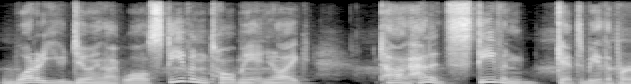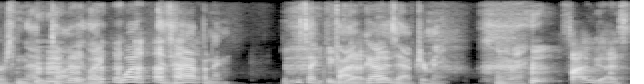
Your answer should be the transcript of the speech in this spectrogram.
what are you doing? Like, well, Steven told me, and you're like, dog, how did Steven get to be the person that taught you? Like, what is happening? He's like five Exactly. guys after me. Anyway, Five guys.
